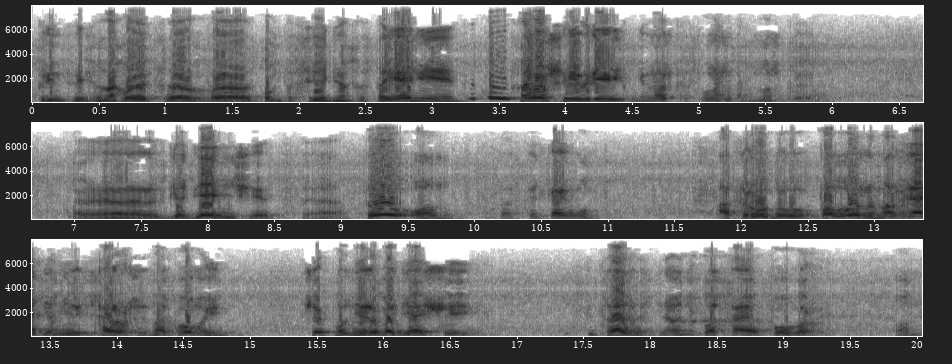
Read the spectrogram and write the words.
в принципе, если он находится в каком-то среднем состоянии, такой хороший еврей, немножко служит, немножко э, разгодяйничает, э, то он, так сказать, как ему от роду положено. У меня один есть хороший знакомый, человек вполне работящий, специальность у него неплохая, повар. Он,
